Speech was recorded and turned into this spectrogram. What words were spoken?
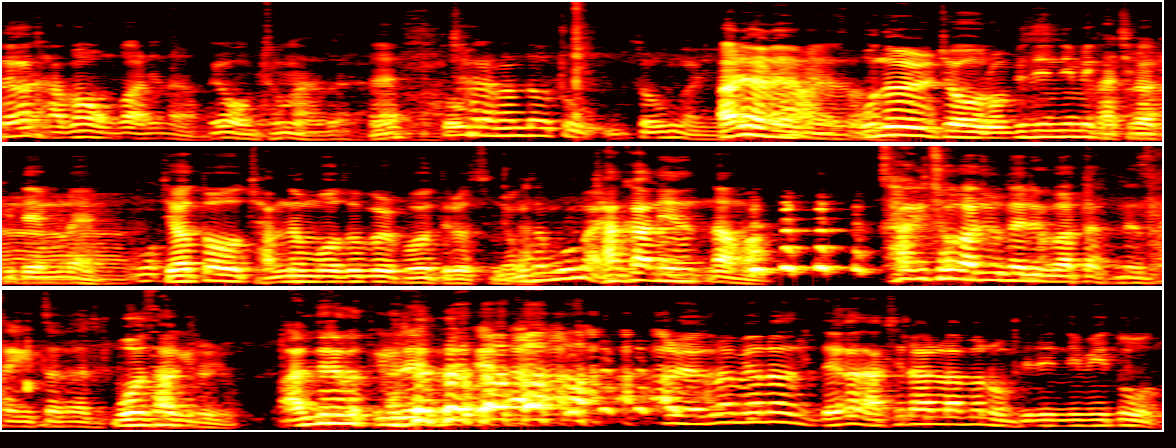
내가 잡아온 거 아니나요? 내가 엄청나다. 네? 촬영한다고 또 적은 거 아니야? 아니 아니 아니 오늘 저 롬피디님이 같이 갔기 때문에 어. 제가 또 잡는 모습을 보여드렸습니다 영상 보면. 잠깐이나마 사기 쳐가지고 데리고 갔다. 근데 사기 쳐가지고 뭐 사기를요? 안 데리고 그랬는데. 아니 왜 그러면은 내가 낚시를 하려면 롬피디님이 또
